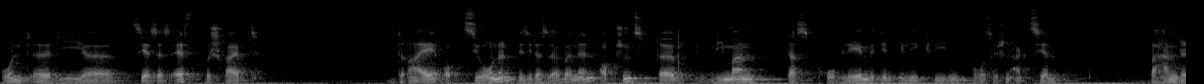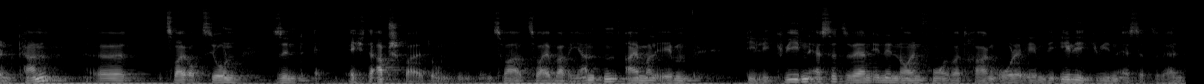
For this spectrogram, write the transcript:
und äh, die äh, CSSF beschreibt drei Optionen, wie Sie das selber nennen, Options, äh, wie man das Problem mit den illiquiden russischen Aktien behandeln kann. Äh, zwei Optionen sind echte Abspaltungen, und zwar zwei Varianten. Einmal eben die liquiden Assets werden in den neuen Fonds übertragen oder eben die illiquiden Assets werden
